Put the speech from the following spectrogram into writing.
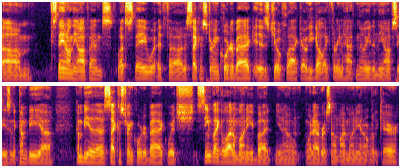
Um, staying on the offense, let's stay with uh, the second string quarterback is Joe Flacco. He got like three and a half million in the offseason to come be uh, come be the second string quarterback, which seemed like a lot of money, but you know whatever. It's not my money. I don't really care.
